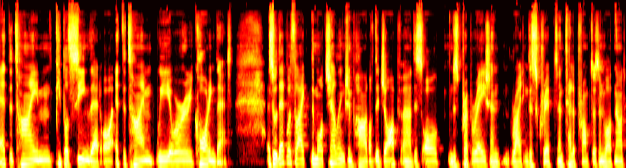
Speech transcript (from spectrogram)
at the time people seeing that or at the time we were recording that. So that was like the more challenging part of the job. Uh, this all this preparation, writing the scripts and teleprompters and whatnot.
